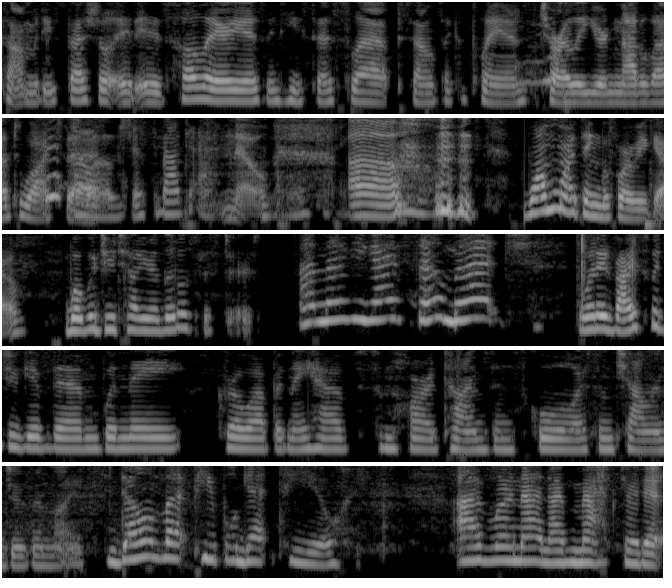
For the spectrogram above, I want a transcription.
comedy special. It is hilarious, and he says "slap." Sounds like a plan. Charleigh, you're not allowed to watch Oh, that. I was just about to ask. No. Okay. Um, one more thing before we go. What would you tell your little sisters? I love you guys so much. What advice would you give them when they grow up and they have some hard times in school or some challenges in life? Don't let people get to you. I've learned that and I've mastered it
